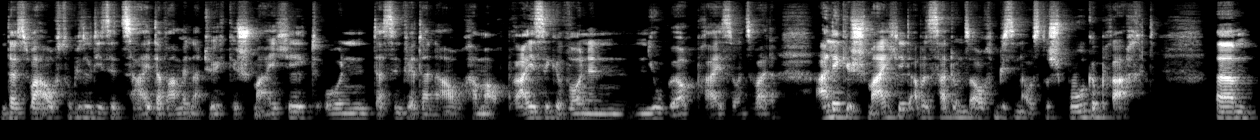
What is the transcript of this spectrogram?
Und das war auch so ein bisschen diese Zeit, da waren wir natürlich geschmeichelt und da sind wir dann auch, haben auch Preise gewonnen, New Work Preise und so weiter. Alle geschmeichelt, aber das hat uns auch ein bisschen aus der Spur gebracht, ähm,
